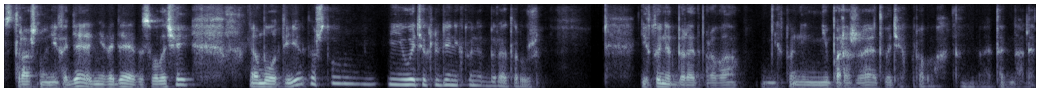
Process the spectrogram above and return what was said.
страшного негодяя, негодяев и сволочей. Вот. И это что? И у этих людей никто не отбирает оружие. Никто не отбирает права, никто не, не поражает в этих правах и так далее.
